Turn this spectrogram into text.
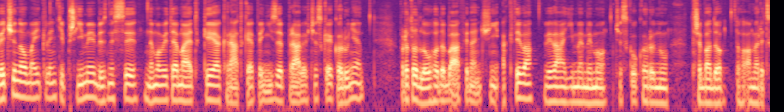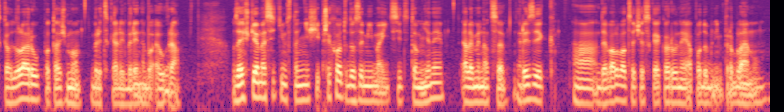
Většinou mají klienti příjmy, biznesy, nemovité majetky a krátké peníze právě v české koruně, proto dlouhodobá finanční aktiva vyvádíme mimo českou korunu třeba do toho amerického dolaru, potažmo britské libry nebo eura. Zajišťujeme si tím snadnější přechod do zemí mající tyto měny, eliminace rizik a devalvace české koruny a podobným problémům.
